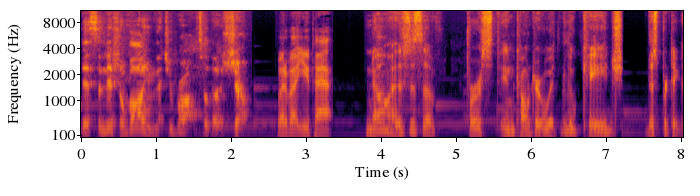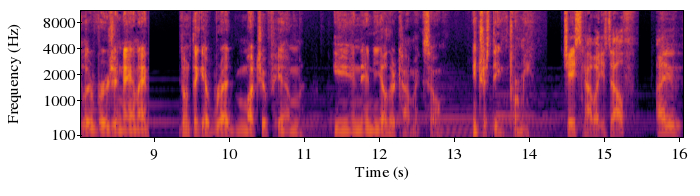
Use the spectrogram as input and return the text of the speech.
this initial volume that you brought to the show. What about you, Pat? No, this is the first encounter with Luke Cage, this particular version, and I don't think I've read much of him in any other comic. So interesting for me. Jason, how about yourself? I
